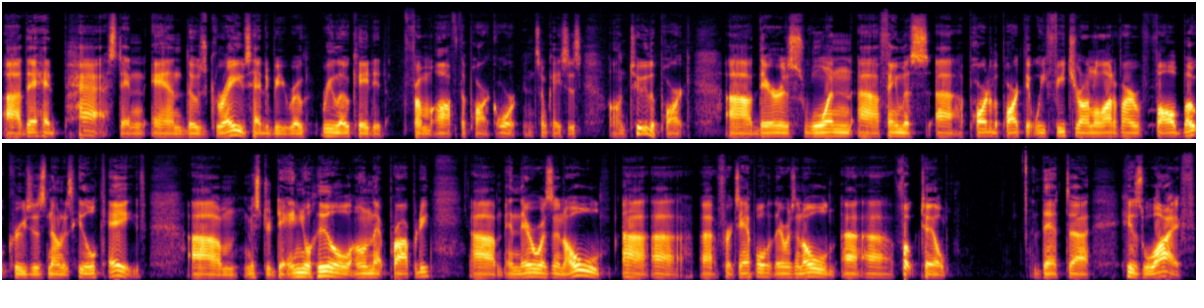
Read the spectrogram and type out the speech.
uh, that had passed, and, and those graves had to be ro- relocated from off the park or in some cases onto the park. Uh, there is one uh, famous uh, part of the park that we feature on a lot of our fall boat cruises known as Hill Cave. Um, Mr. Daniel Hill owned that property, um, and there was an old, uh, uh, for example, there was an old folk tale that uh, his wife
